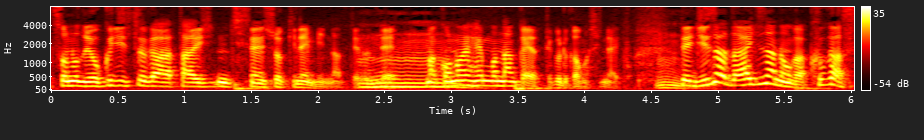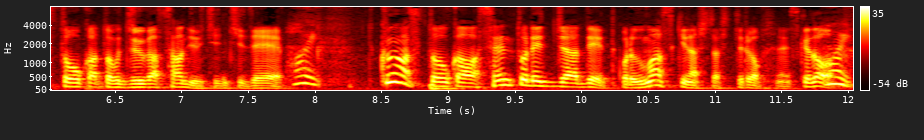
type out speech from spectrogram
その翌日が対日戦勝記念日になってるんで、ん。まあ、この辺もなんかやってくるかもしれないと、で実は大事なのが9月10日と10月31日で、はい、9月10日はセントレッジャーデーこれ、馬好きな人は知ってるかもしれないですけど、はい、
